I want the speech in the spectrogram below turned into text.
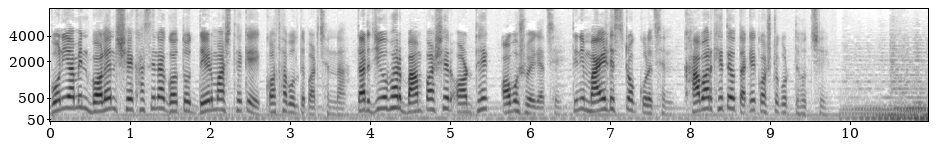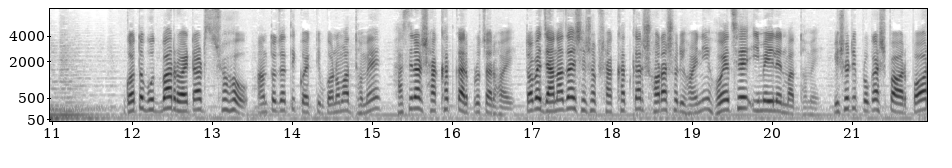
বনিয়ামিন বলেন, শেখ হাসিনা গত দেড় মাস থেকে কথা বলতে পারছেন না। তার জিওভার বাম পাশের অর্ধেক অবশ হয়ে গেছে। তিনি মাইল্ড স্ট্রোক করেছেন। খাবার খেতেও তাকে কষ্ট করতে হচ্ছে। গত বুধবার রয়টার্স সহ আন্তর্জাতিক কয়েকটি গণমাধ্যমে হাসিনার সাক্ষাৎকার প্রচার হয়। তবে জানা যায় সেসব সাক্ষাৎকার সরাসরি হয়নি, হয়েছে ইমেইলের মাধ্যমে। বিষয়টি প্রকাশ পাওয়ার পর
